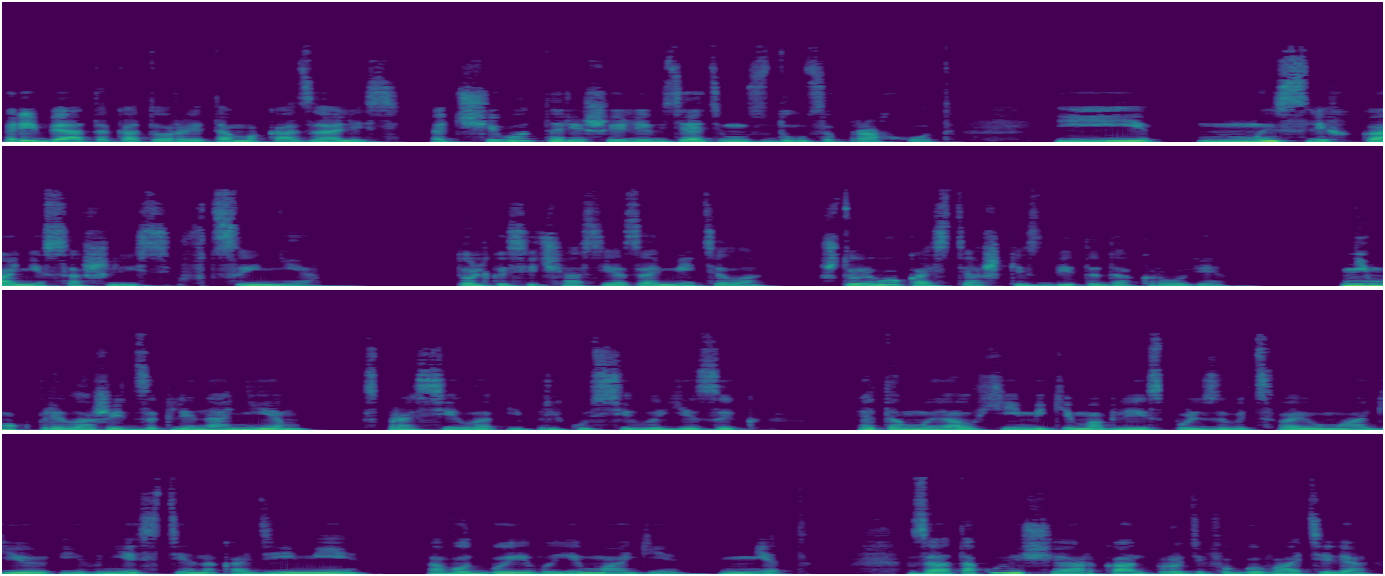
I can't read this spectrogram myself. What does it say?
Ребята, которые там оказались, от чего-то решили взять мзду за проход, и мы слегка не сошлись в цене. Только сейчас я заметила, что его костяшки сбиты до крови. Не мог приложить заклинанием, спросила и прикусила язык. Это мы, алхимики, могли использовать свою магию и вне стен академии, а вот боевые маги нет. За атакующий аркан против обывателя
